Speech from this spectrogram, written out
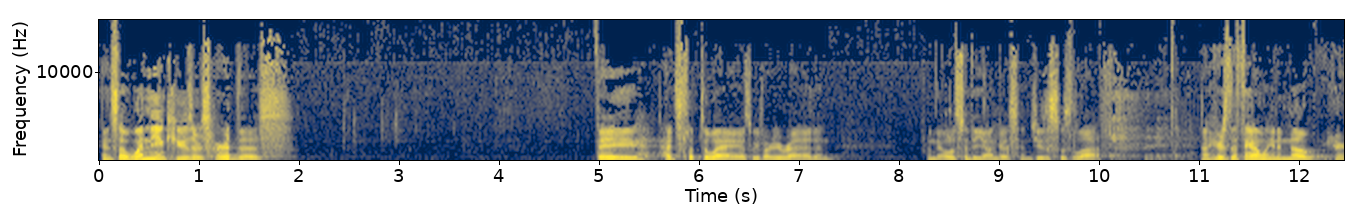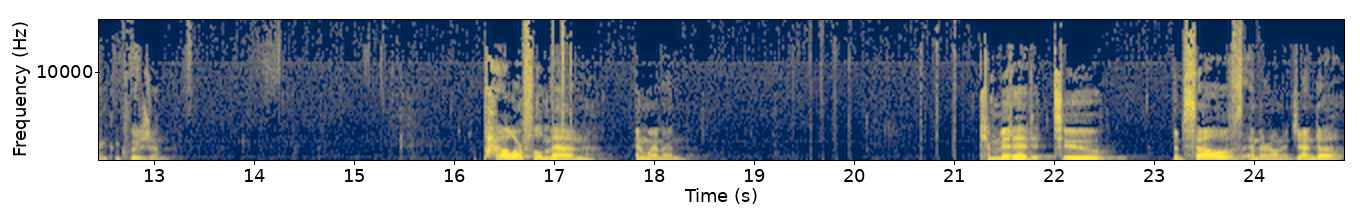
And so, when the accusers heard this, they had slipped away, as we've already read, and from the oldest to the youngest, and Jesus was left. Now, here's the thing I want you to note here in conclusion powerful men and women committed to themselves and their own agenda,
